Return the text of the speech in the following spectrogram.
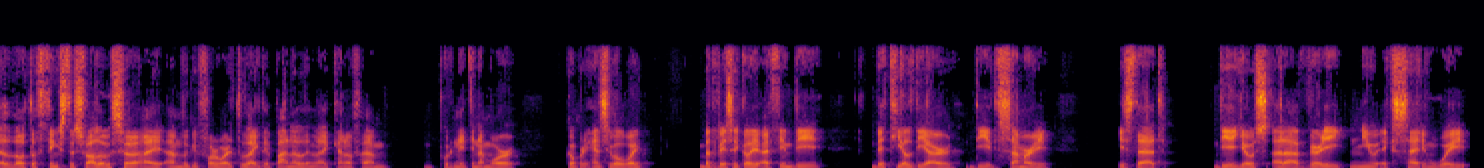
a lot of things to swallow. So I, I'm looking forward to like the panel and like kind of um, putting it in a more comprehensible way. But basically, I think the the TLDR, the, the summary, is that DAOs are a very new, exciting way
